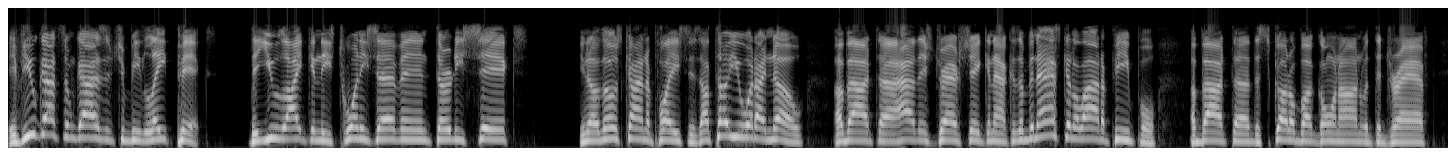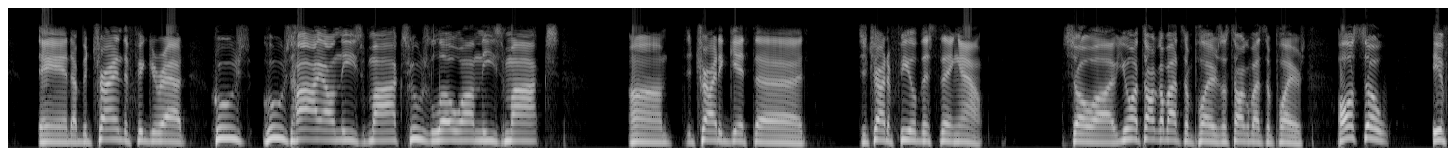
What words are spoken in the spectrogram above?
If you got some guys that should be late picks that you like in these 27, 36, you know, those kind of places, I'll tell you what I know about uh, how this draft's shaking out. Because I've been asking a lot of people about uh, the scuttlebutt going on with the draft. And I've been trying to figure out who's who's high on these mocks, who's low on these mocks, um, to try to get uh, to try to feel this thing out. So uh, if you want to talk about some players, let's talk about some players. Also, if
